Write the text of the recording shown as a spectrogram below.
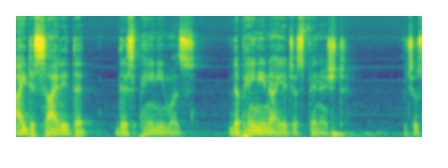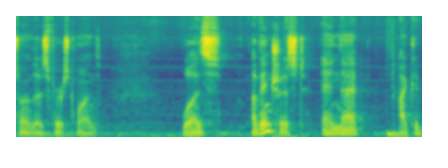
I decided that this painting was the painting I had just finished, which was one of those first ones, was of interest, and that I could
